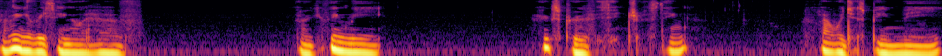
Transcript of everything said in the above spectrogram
having everything I have, no, giving me Hexproof is interesting. That would just be me.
